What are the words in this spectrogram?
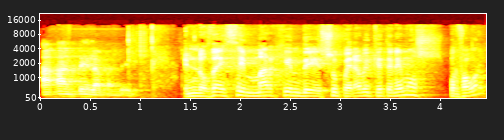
a antes de la pandemia. ¿Nos da ese margen de superávit que tenemos, por favor?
